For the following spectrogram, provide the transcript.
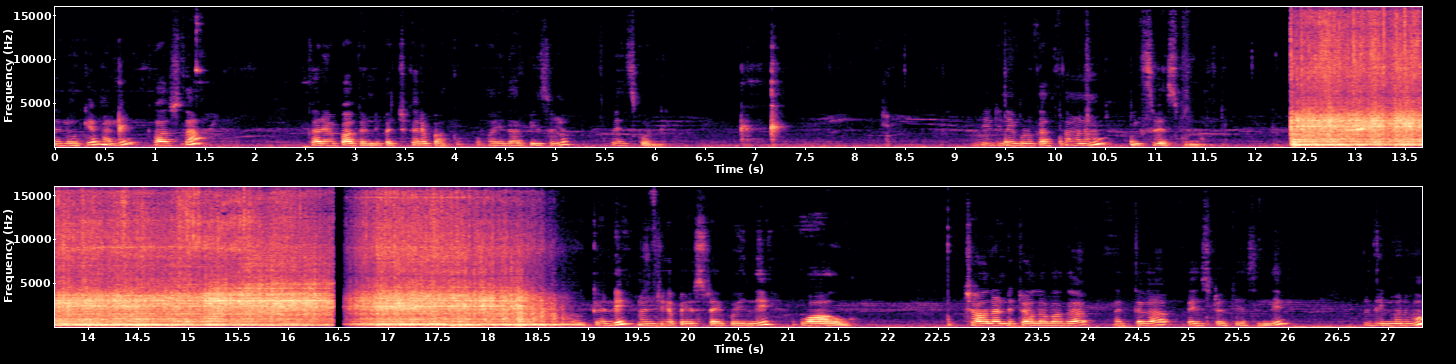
ఇందులోకి మళ్ళీ కాస్త కరివేపాకు అండి పచ్చి కరివేపాకు. ఒక ఐదారు పీసులు వేసుకోండి. వీటిని ఇప్పుడు కాస్త మనము మిక్స్ వేసుకుందాం. ఓకే అండి మంచిగా పేస్ట్ అయిపోయింది. వావ్! చాలా అంటే చాలా బాగా మెత్తగా పేస్ట్ వచ్చేసింది. ఇప్పుడు దీన్ని మనము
